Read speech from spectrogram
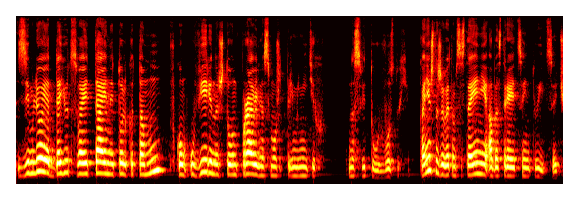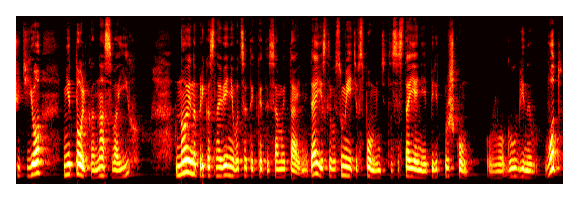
с землей отдают свои тайны только тому, в ком уверены, что он правильно сможет применить их на свету, в воздухе. Конечно же, в этом состоянии обостряется интуиция, чутье не только на своих, но и на прикосновение вот с этой, к этой самой тайной. Да, если вы сумеете вспомнить это состояние перед прыжком в глубины вод,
